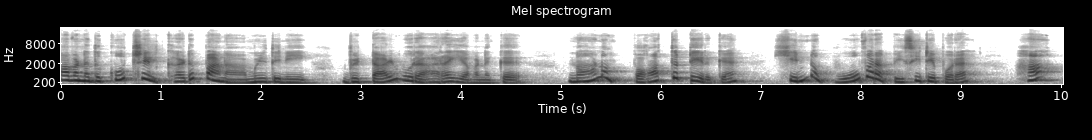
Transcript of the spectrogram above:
அவனது கூற்றில் கடுப்பான அமிழ்தினி விட்டாள் ஒரு அறை அவனுக்கு. நானும் பார்த்துட்டே இருக்கேன். என்ன ஓவரா பேசிட்டே போற? ஹா?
